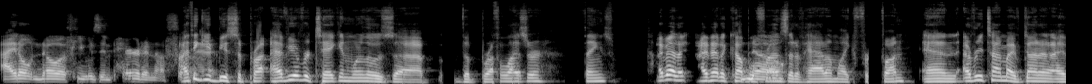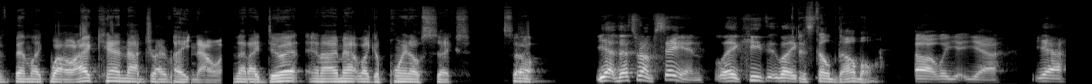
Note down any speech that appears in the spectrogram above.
I don't know if he was impaired enough for I think that. you'd be surprised. Have you ever taken one of those uh the breathalyzer things? I've had a, I've had a couple No. friends that have had them like for fun, and every time I've done it, I've been like, "Wow, I cannot drive right now." And then I do it, and I'm at like a .06. So Yeah, that's what I'm saying. Like he like It's still double. Oh well, yeah, yeah, yeah.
